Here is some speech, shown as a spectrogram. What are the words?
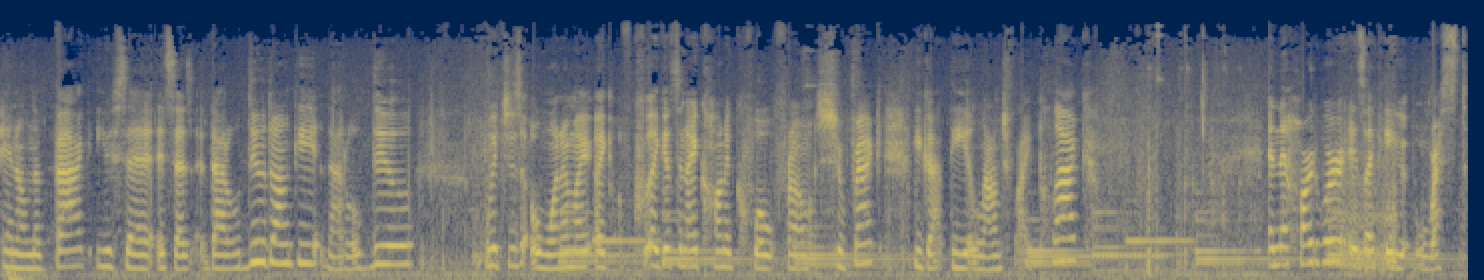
And on the back, you said it says, that'll do donkey, that'll do which is one of my like like it's an iconic quote from Shrek. You got the Loungefly plaque. And the hardware is like a rust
